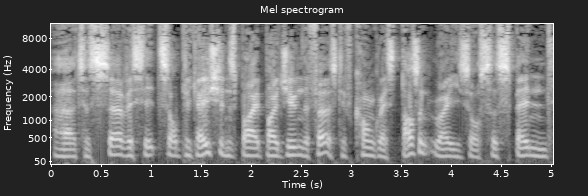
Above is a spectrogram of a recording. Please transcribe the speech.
uh, to service its obligations by, by June the first if Congress doesn't raise or suspend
